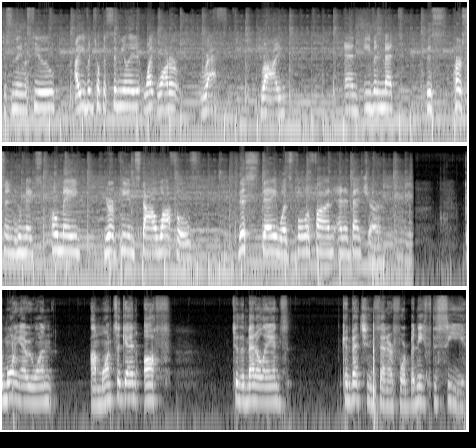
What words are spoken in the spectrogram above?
just to name a few. I even took a simulated whitewater raft ride and even met this person who makes homemade European style waffles. This day was full of fun and adventure. Good morning, everyone. I'm once again off to the Meadowlands Convention Center for Beneath the Sea.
